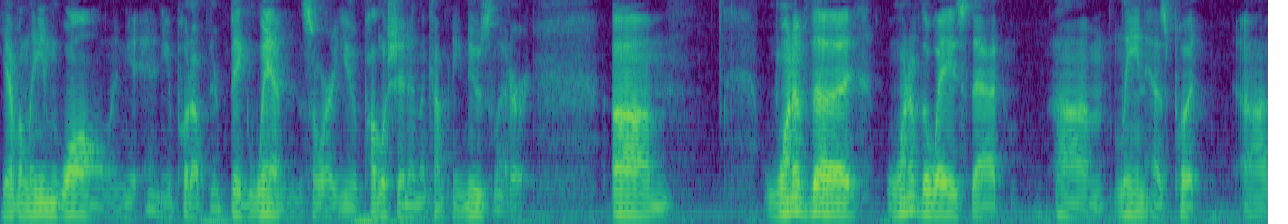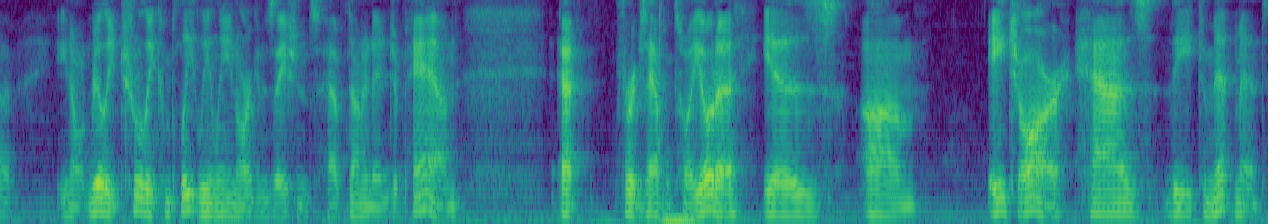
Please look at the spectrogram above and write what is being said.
you have a lean wall and you, and you put up their big wins, or you publish it in the company newsletter. Um, one of the one of the ways that um, lean has put uh, you know really truly completely lean organizations have done it in Japan at for example, Toyota is um, HR has the commitment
